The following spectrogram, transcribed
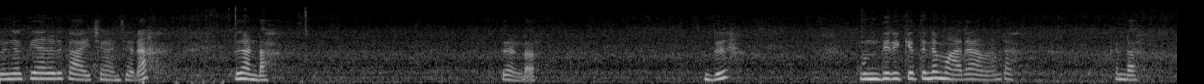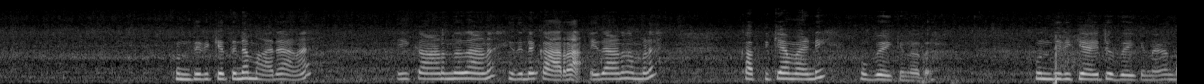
നിങ്ങൾക്ക് ഞാനൊരു കാഴ്ച കാണിച്ചു തരാം. ഇത് കണ്ട? ഇത് കണ്ട? ഇത് കുന്തിരിക്കത്തിന്റെ മരമാണ് കേട്ടോ. കണ്ട? കുന്തിരിക്കത്തിന്റെ മരമാണ്. ഈ കാണുന്നതാണ് ഇതിന്റെ കറ. ഇതാണ് നമ്മൾ കത്തിക്കാൻ വേണ്ടി ഉപയോഗിക്കുന്നത്. കുന്തിരിക്കായിട്ട് ഉപയോഗിക്കുന്നത്. കണ്ട?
